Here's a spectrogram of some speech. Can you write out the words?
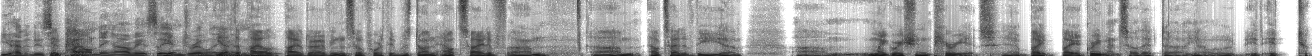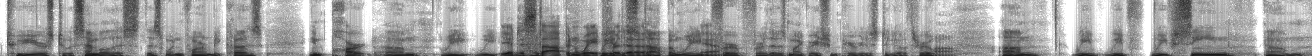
you had to do some Yeah, pile- pounding, obviously, and drilling. Yeah, the pile, pile driving and so forth. It was done outside of um, um, outside of the uh, um, migration periods you know, by by agreement, so that uh, you know it, it took two years to assemble this this wind farm because, in part, um, we we You had to stop and wait we for had to the stop and wait yeah. for for those migration periods to go through. Um, we we've we've seen um,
